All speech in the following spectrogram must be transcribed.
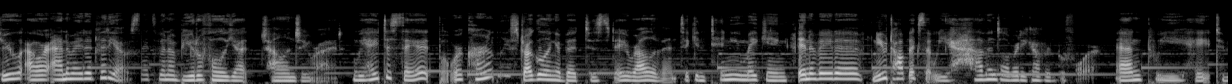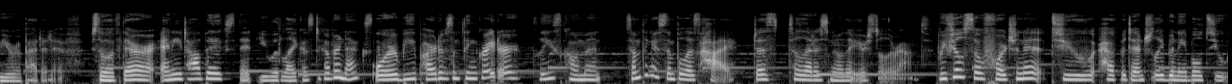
through our animated videos. It's been a beautiful yet challenging ride. We hate to say it, but we're currently struggling a bit to stay relevant, to continue making innovative, new topics that we haven't already covered before. And we hate to be repetitive. So if there are any topics that you would like us to cover next, or be part of something greater, please comment Something as simple as hi, just to let us know that you're still around. We feel so fortunate to have potentially been able to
